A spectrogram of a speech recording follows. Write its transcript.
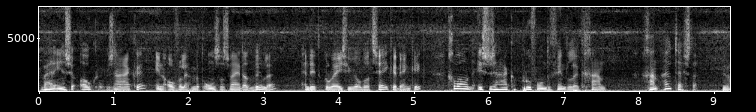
waarin ze ook zaken, in overleg met ons als wij dat willen... en dit college wil dat zeker, denk ik... gewoon is zaken proefondervindelijk gaan, gaan uittesten. Ja.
